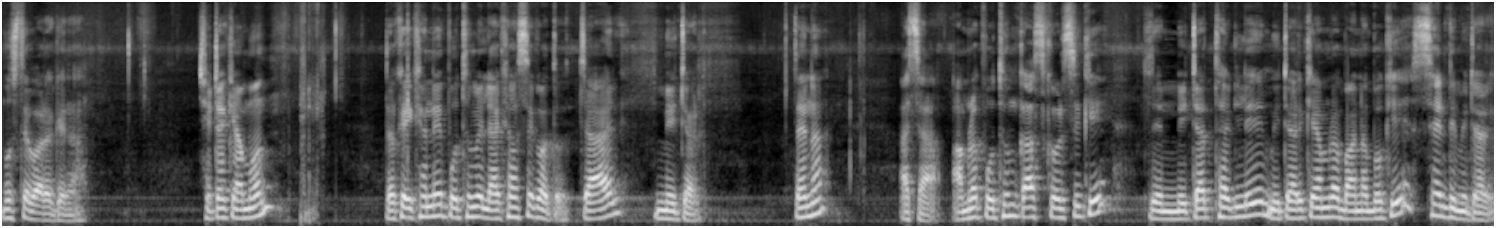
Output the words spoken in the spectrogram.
বুঝতে পারো কি না সেটা কেমন? দেখো, এখানে প্রথমে লেখা আছে কত? চার মিটার। তাই না? আচ্ছা আমরা প্রথম কাজ করছি কি? যে মিটার থাকলে মিটারকে আমরা বানাবো কি? সেন্টিমিটারে।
